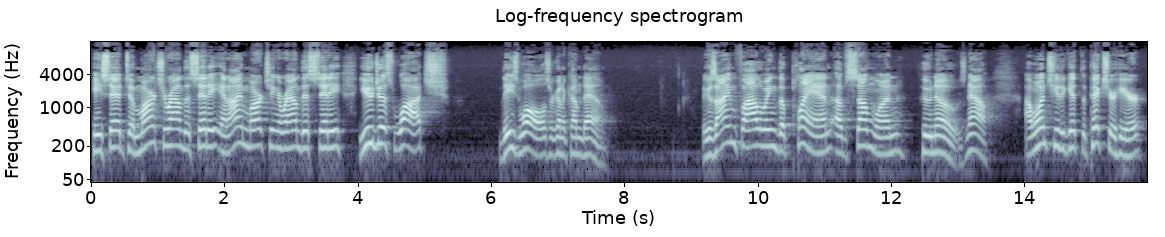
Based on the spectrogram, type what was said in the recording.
He said to march around the city, and I'm marching around this city. You just watch. These walls are going to come down. Because I'm following the plan of someone who knows. Now, I want you to get the picture here.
